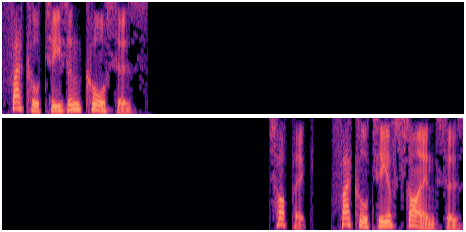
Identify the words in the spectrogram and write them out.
Faculties and courses. Topic: Faculty of Sciences.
